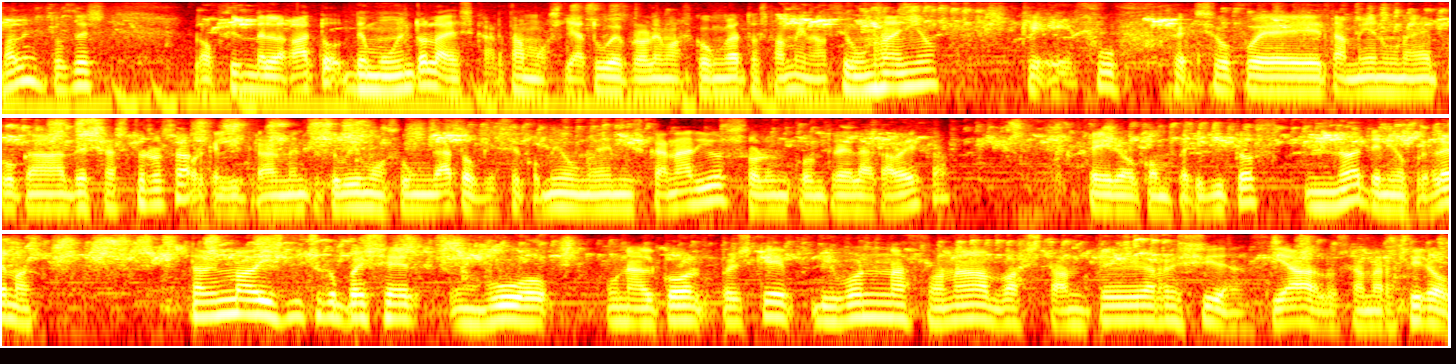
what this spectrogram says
¿vale? Entonces, la opción del gato, de momento la descartamos. Ya tuve problemas con gatos también hace un año, que eso fue también una época desastrosa, porque literalmente tuvimos un gato que se comió uno de mis canarios, solo encontré la cabeza, pero con periquitos no he tenido problemas. También me habéis dicho que puede ser un búho, un halcón, pero es que vivo en una zona bastante residencial, o sea, me refiero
